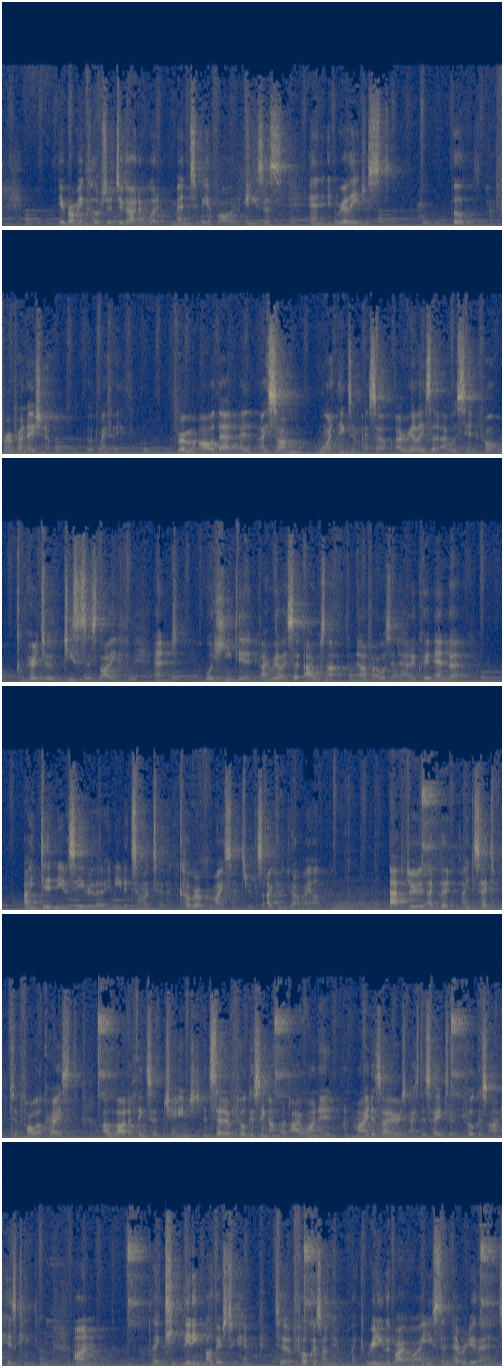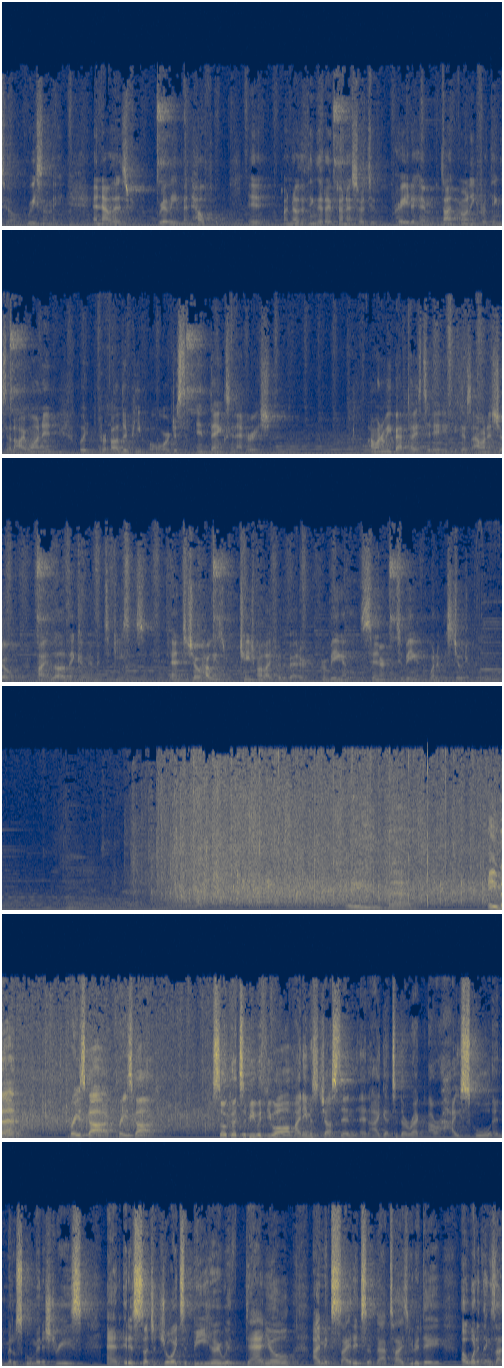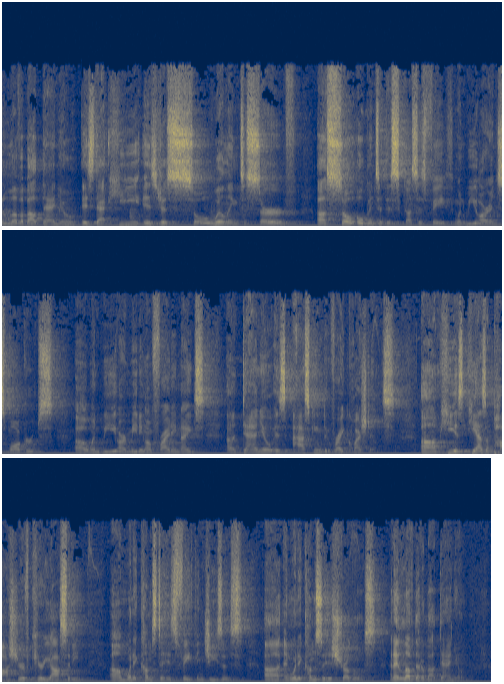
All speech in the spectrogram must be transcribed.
It brought me closer to God and what it meant to be a follower of Jesus, and it really just built a firm foundation of, of my faith. From all that, I, I saw more things in myself. I realized that I was sinful compared to Jesus' life and what he did. I realized that I was not enough, I was inadequate, and that I did need a savior, that I needed someone to cover up for my sins because I couldn't do it on my own. After I put, I decided to, to follow Christ, a lot of things have changed. Instead of focusing on what I wanted, on my desires, I decided to focus on His kingdom, on like t- leading others to Him, to focus on Him, like reading the Bible. I used to never do that until recently, and now that it's really been helpful. It, another thing that I've done, I started to pray to Him, not only for things that I wanted, but for other people, or just in thanks and adoration. I want to be baptized today because I want to show my love and commitment to Jesus and to show how He's changed my life for the better from being a sinner to being one of His children. Amen. Amen. Praise God. Praise God. So good to be with you all. My name is Justin, and I get to direct our high school and middle school ministries. And it is such a joy to be here with Daniel. I'm excited to baptize you today. Uh, one of the things I love about Daniel is that he is just so willing to serve, uh, so open to discuss his faith. When we are in small groups, uh, when we are meeting on Friday nights, uh, Daniel is asking the right questions. Um, he, is, he has a posture of curiosity um, when it comes to his faith in Jesus uh, and when it comes to his struggles. And I love that about Daniel.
